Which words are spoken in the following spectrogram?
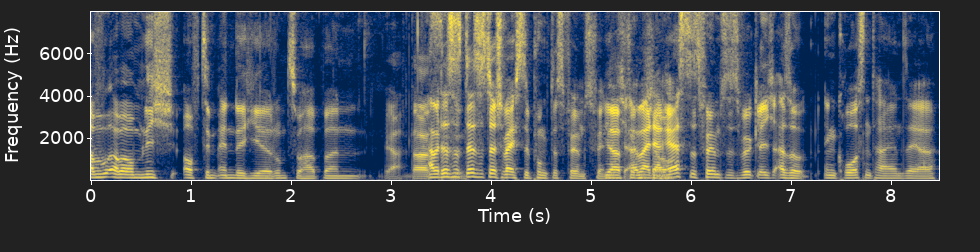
Aber, aber um nicht auf dem Ende hier rumzuhappern, Ja, Aber das ist, das ist der schwächste Punkt des Films, finde Ja, ich. find Aber ich der auch. Rest des Films ist wirklich, also in großen Teilen sehr,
